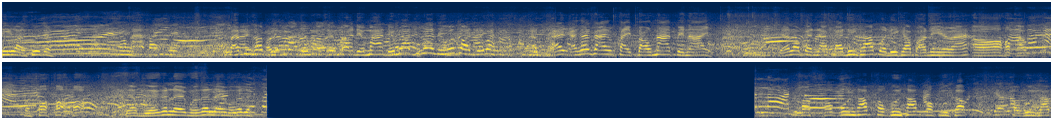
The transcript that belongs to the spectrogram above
ทีก่อนขึ้นเดี๋ยวแป๊บนึงครับเดี๋ยวมาเดี๋ยวมาเดี๋ยวมาเดี๋ยวมาเดี๋ยวมาเดี๋ยวมาถือไว้ก่อนเดี๋ยวมาไอ้ไอ้ก็ได้ใส่เป่าหน้าเป็นนายเดี๋ยวเราเป็นนายสวัสดีครับสวัสดีครับอันนี้ใช่ไหมอ๋อครับเดี๋ยวเหมือนกันเลยเหมือนกันเลยเหมือนกันเลยตลอดขเลอบยขอบคุณครับขอบคุณครับขอบคุณครับขอบคุณครับ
